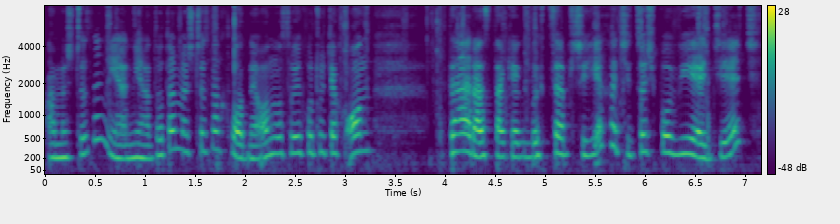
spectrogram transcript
A mężczyzna nie, nie, to ten mężczyzna chłodny, on o swoich uczuciach, on teraz tak jakby chce przyjechać i coś powiedzieć.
